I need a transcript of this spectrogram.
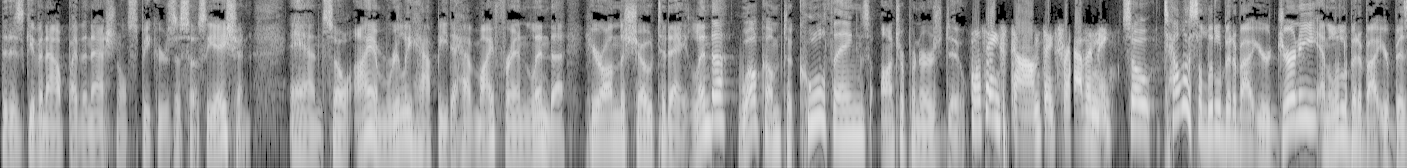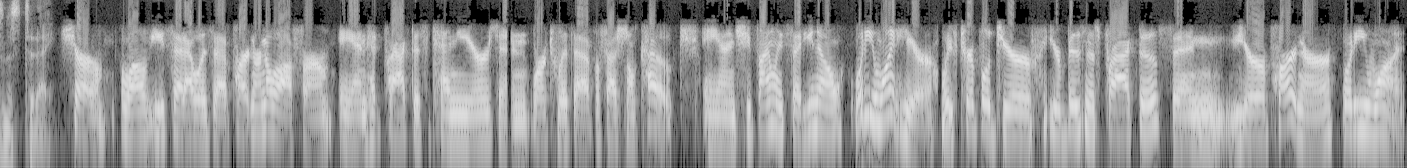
that is given out by the National Speakers Association. And so I am really happy to have my friend Linda here on the show today. Linda, welcome to Cool Things Entrepreneurs Do. Well, thanks, Tom. Thanks for having me. So tell us a little bit about your journey and a little bit about your business today. Sure. Well, you said I was a partner in a law firm and had practiced 10 years and worked with a professional coach. And she finally said, you know, what do you want here? We've tripled your, your business practice and you're a partner. What do you want?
